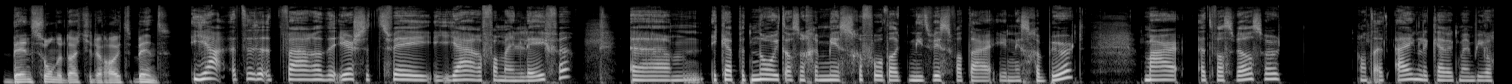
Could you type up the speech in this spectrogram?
bent zonder dat je er ooit bent. Ja, het, is, het waren de eerste twee jaren van mijn leven. Um, ik heb het nooit als een gemis gevoeld dat ik niet wist wat daarin is gebeurd. Maar het was wel zo want uiteindelijk heb ik mijn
